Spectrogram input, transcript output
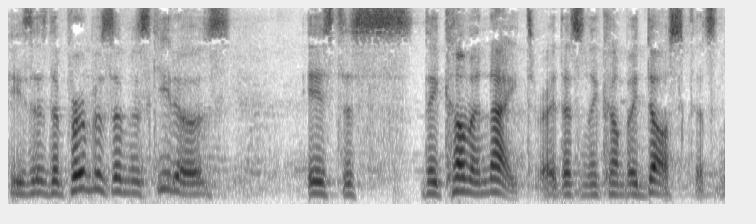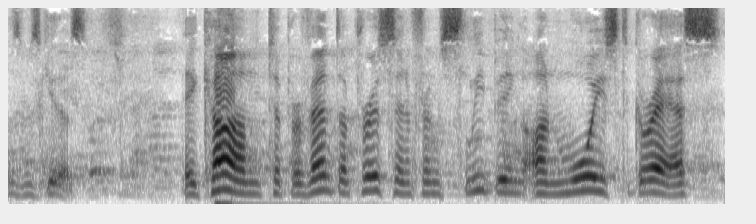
He says the purpose of mosquitoes is to they come at night, right? That's when they come by dusk. That's when there's mosquitoes. They come to prevent a person from sleeping on moist grass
